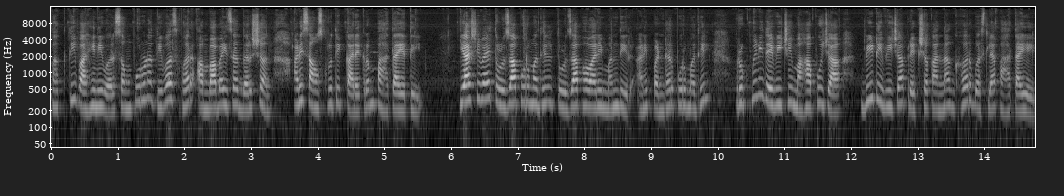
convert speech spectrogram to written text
भक्ती वाहिनीवर संपूर्ण दिवसभर अंबाबाईचं दर्शन आणि सांस्कृतिक कार्यक्रम पाहता येतील. याशिवाय तुळजापूरमधील तुळजाभवानी मंदिर आणि पंढरपूरमधील रुक्मिणी देवीची महापूजा बी टी व्हीच्या प्रेक्षकांना घर बसल्या पाहता येईल.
